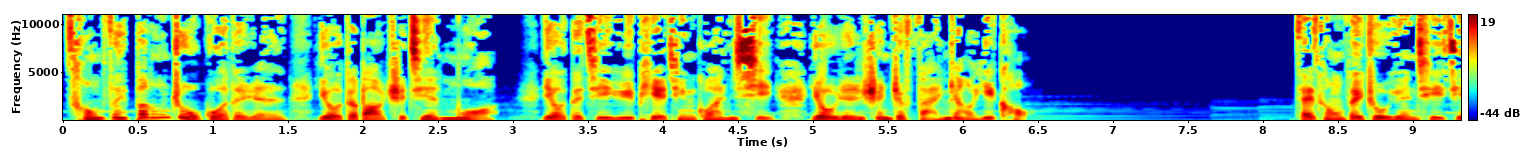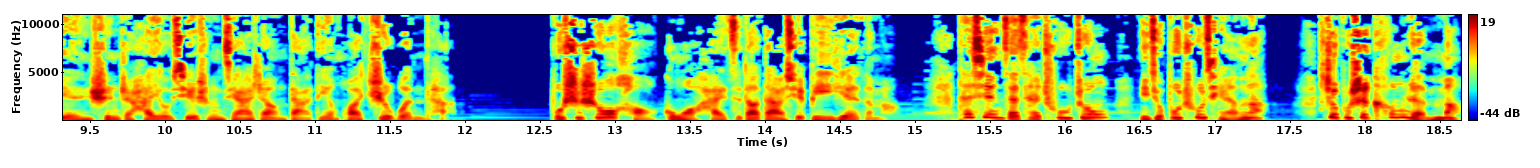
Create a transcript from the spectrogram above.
从非帮助过的人，有的保持缄默，有的急于撇清关系，有人甚至反咬一口。在从飞住院期间，甚至还有学生家长打电话质问他：“不是说好供我孩子到大学毕业的吗？他现在才初中，你就不出钱了？这不是坑人吗？”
